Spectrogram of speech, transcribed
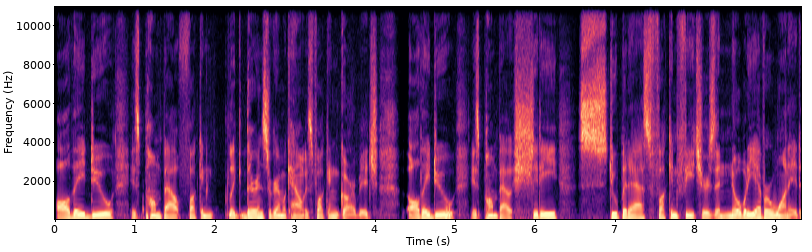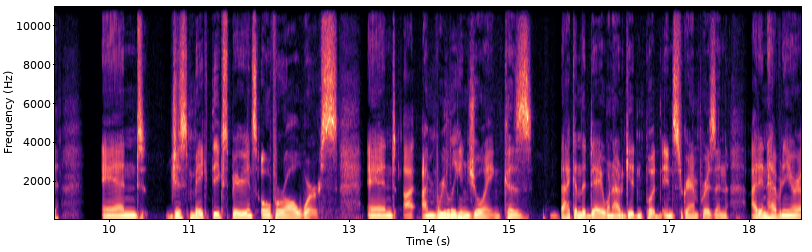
All they do is pump out fucking like their Instagram account is fucking garbage. All they do is pump out shitty, stupid ass fucking features that nobody ever wanted and just make the experience overall worse. And I, I'm really enjoying because back in the day when I would get put in Instagram prison, I didn't have any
